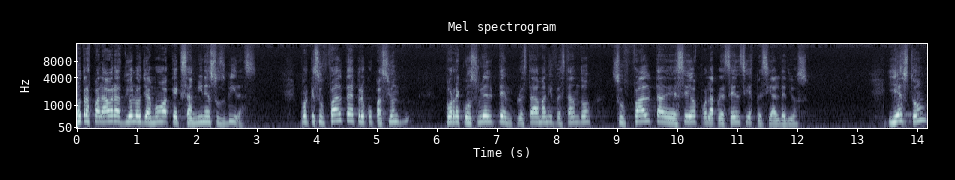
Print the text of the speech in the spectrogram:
otras palabras, Dios los llamó a que examinen sus vidas porque su falta de preocupación por reconstruir el templo estaba manifestando su falta de deseo por la presencia especial de Dios. Y esto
